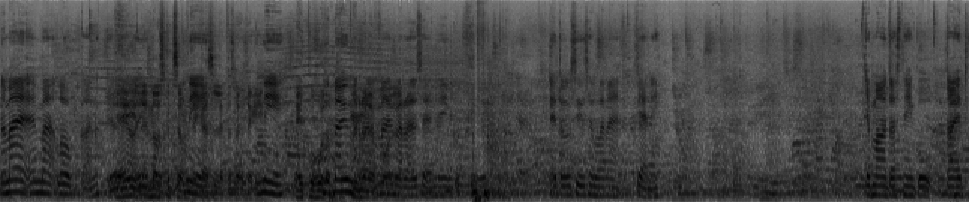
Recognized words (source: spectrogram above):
No mä en, en mä loukkaannut kyllä. Ei, en mä usko, että se on niin. mikään sille, että se on jotenkin, niin. ei puhuta Mutta mä ymmärrän, mä ymmärrän sen niin kuin. Että on siis sellainen pieni ja mä oon taas niinku, tai et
